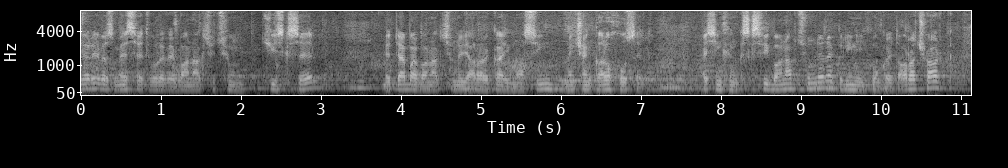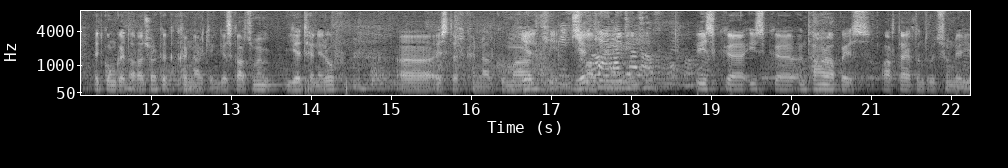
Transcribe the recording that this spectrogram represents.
Դերևս մեզ հետ որևէ բանակցություն չի սկսել, հետեաբար բանակցությունների առարկայի մասին մենք չենք կարող խոսել։ Այսինքն կսկսվի բանակցությունները, կլինի կոնկրետ առաջարկ, այդ կոնկրետ առաջարկը կքննարկենք։ Ես կարծում եմ եթեներով այստեղ քննարկումը ելքի ելքի ընդդիմություն իսկ իսկ ընդհանրապես արտահերտ ընտրությունների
